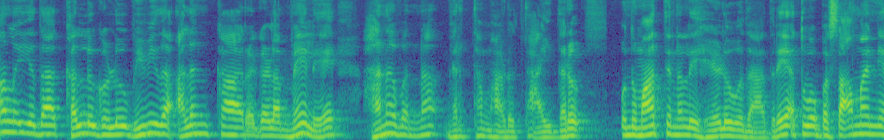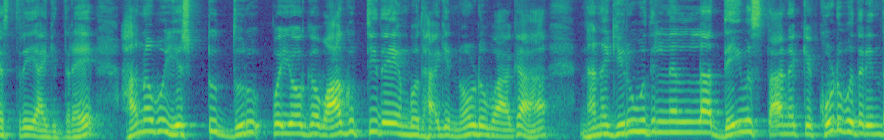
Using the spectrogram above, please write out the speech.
ಆಲಯದ ಕಲ್ಲುಗಳು ವಿವಿಧ ಅಲಂಕಾರಗಳ ಮೇಲೆ ಹಣವನ್ನು ವ್ಯರ್ಥ ಮಾಡುತ್ತಾ ಇದ್ದರು. ಒಂದು ಮಾತಿನಲ್ಲಿ ಹೇಳುವುದಾದರೆ, ಅಥವಾ ಒಬ್ಬ ಸಾಮಾನ್ಯ ಸ್ತ್ರೀಯಾಗಿದ್ದರೆ, ಹಣವು ಎಷ್ಟು ದುರುಪಯೋಗವಾಗುತ್ತಿದೆ ಎಂಬುದಾಗಿ ನೋಡುವಾಗ ನನಗಿರುವುದನ್ನೆಲ್ಲ ದೇವಸ್ಥಾನಕ್ಕೆ ಕೊಡುವುದರಿಂದ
